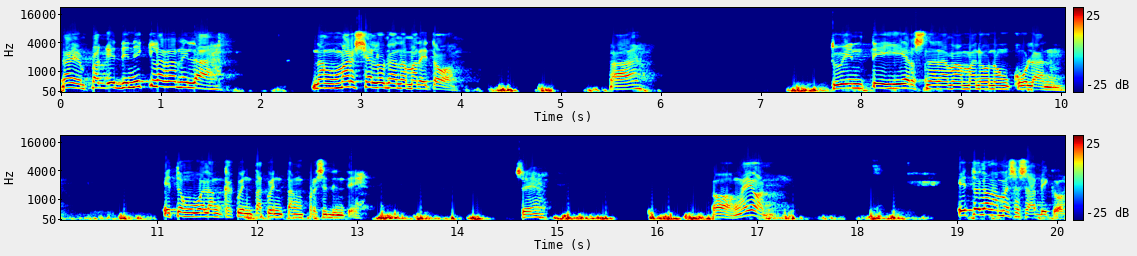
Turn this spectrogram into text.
Ngayon, pag idiniklara nila ng martial law na naman ito, ha? 20 years na naman manunungkulan itong walang kakwenta-kwentang presidente. See? Oh, ngayon, ito lang ang masasabi ko.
